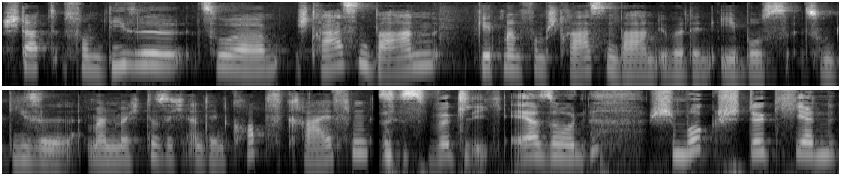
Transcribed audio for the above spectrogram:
Statt vom Diesel zur Straßenbahn geht man vom Straßenbahn über den E-Bus zum Diesel. Man möchte sich an den Kopf greifen. Es ist wirklich eher so ein Schmuckstückchen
